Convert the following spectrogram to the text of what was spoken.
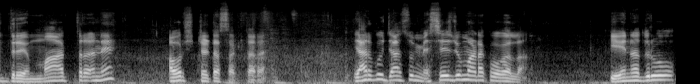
ಇದ್ದರೆ ಮಾತ್ರನೇ ಅವ್ರು ಸ್ಟೇಟಸ್ ಹಾಕ್ತಾರೆ. ಯಾರಿಗೂ ಜಾಸ್ತಿ ಮೆಸೇಜು ಮಾಡೋಕ್ಕೆ ಹೋಗಲ್ಲ. ಏನಾದರೂ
